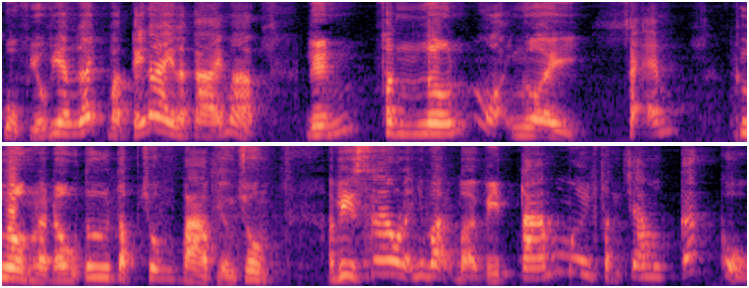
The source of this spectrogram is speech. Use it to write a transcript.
cổ phiếu VN Index. Và cái này là cái mà đến phần lớn mọi người sẽ thường là đầu tư tập trung vào thị trường chung à, vì sao lại như vậy? Bởi vì 80 phần trăm các cổ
